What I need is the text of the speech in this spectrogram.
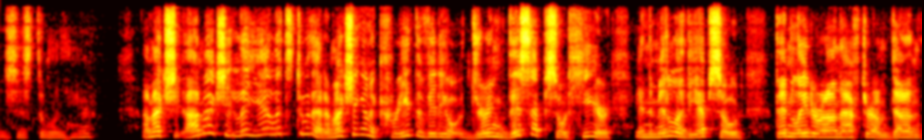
Is this the one here I'm actually I'm actually yeah let's do that. I'm actually going to create the video during this episode here in the middle of the episode. Then later on after I'm done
